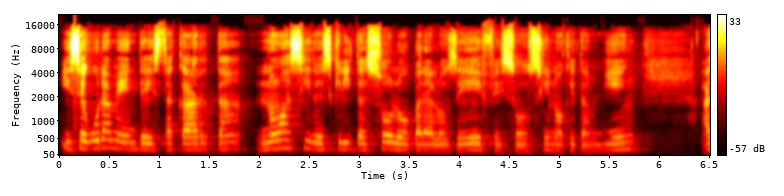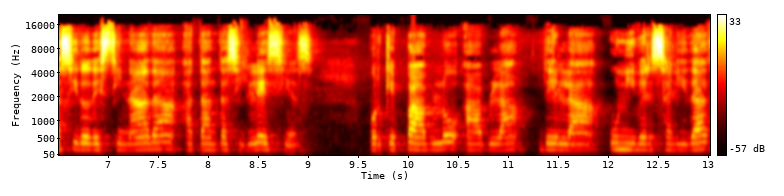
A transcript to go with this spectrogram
Y seguramente esta carta no ha sido escrita solo para los de Éfeso, sino que también ha sido destinada a tantas iglesias, porque Pablo habla de la universalidad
